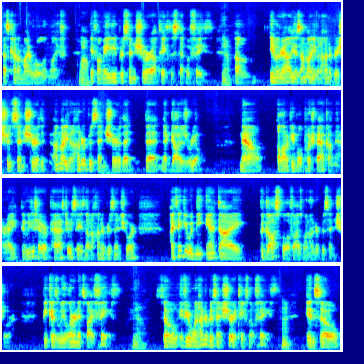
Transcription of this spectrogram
That's kind of my rule in life. Wow. If I'm 80 percent sure, I'll take the step of faith. Yeah. Um, you know, the reality is, I'm not even 100 percent sure that I'm not even 100 percent sure that that that God is real. Now, a lot of people push back on that, right? Did we just have our pastor say he's not 100% sure? I think it would be anti the gospel if I was 100% sure because we learn it's by faith. Yeah. So if you're 100% sure, it takes no faith. Hmm. And so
